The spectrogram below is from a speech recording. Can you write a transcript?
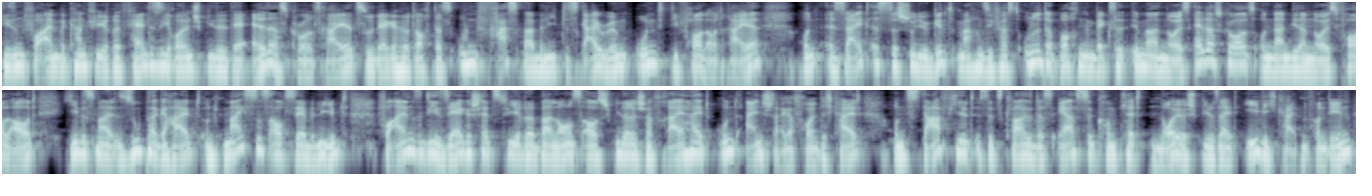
Die sind vor allem bekannt für ihre Fantasy-Rollenspiele der Elder Scrolls-Reihe, zu der gehört auch das unfassbar beliebte Skyrim und und die Fallout-Reihe. Und seit es das Studio gibt, machen sie fast ununterbrochen im Wechsel immer neues Elder Scrolls und dann wieder neues Fallout. Jedes Mal super gehypt und meistens auch sehr beliebt. Vor allem sind die sehr geschätzt für ihre Balance aus spielerischer Freiheit und Einsteigerfreundlichkeit. Und Starfield ist jetzt quasi das erste komplett neue Spiel seit Ewigkeiten von denen.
